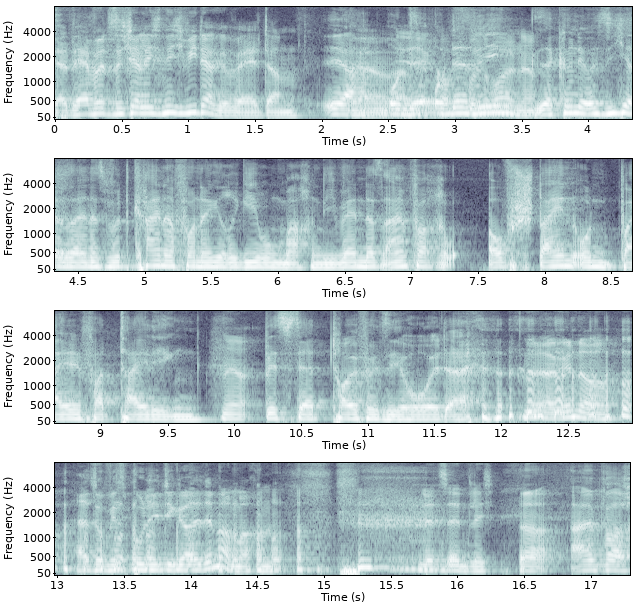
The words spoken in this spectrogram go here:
Ja, der wird sicherlich nicht wiedergewählt dann. Ja, und, also der, und deswegen, Rollen, ne? da könnt ihr euch sicher sein, das wird keiner von der Regierung machen. Die werden das einfach auf Stein und Beil verteidigen, Ja. bis der Teufel sie holt. Ja, genau. Also wie es Politiker halt immer machen. Letztendlich. Ja, einfach,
